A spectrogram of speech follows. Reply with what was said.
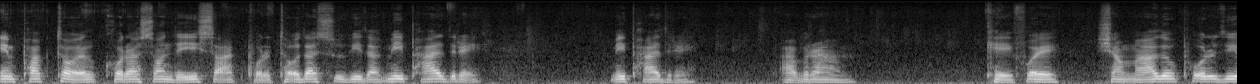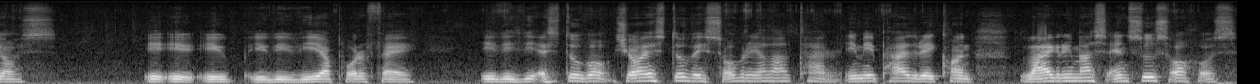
impactó el corazón de Isaac por toda su vida. Mi padre, mi padre, Abraham, que fue llamado por Dios y, vivía por fe. Y estuvo, yo estuve sobre el altar y mi padre con lágrimas en sus ojos,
